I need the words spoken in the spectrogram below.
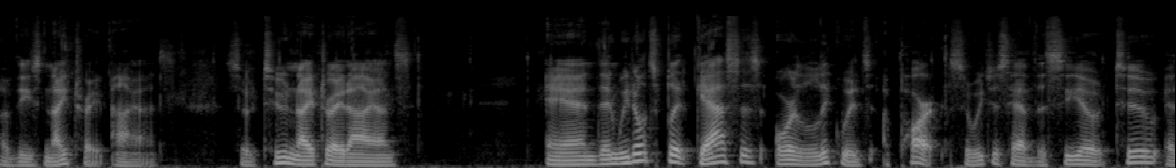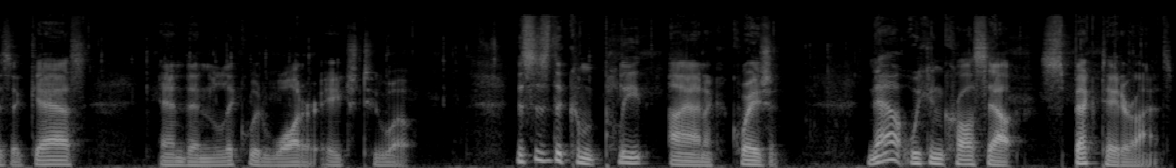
of these nitrate ions. So two nitrate ions. And then we don't split gases or liquids apart. So we just have the CO2 as a gas and then liquid water, H2O. This is the complete ionic equation. Now we can cross out spectator ions.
